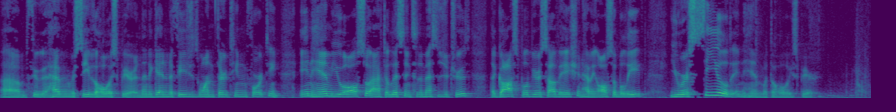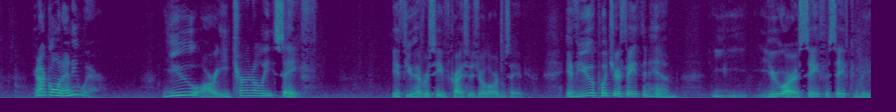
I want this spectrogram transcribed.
um, through having received the Holy Spirit. And then again in Ephesians 1 13 and 14. In him you also, after listening to the message of truth, the gospel of your salvation, having also believed, you were sealed in him with the Holy Spirit. You're not going anywhere. You are eternally safe if you have received Christ as your Lord and Savior. If you have put your faith in him, you are as safe as safe can be.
